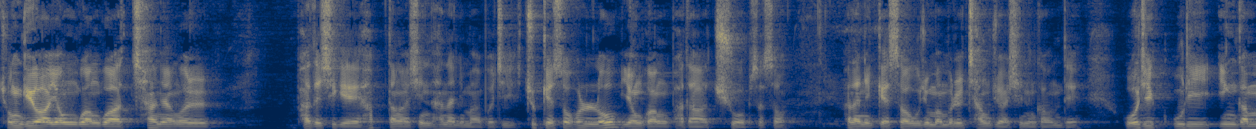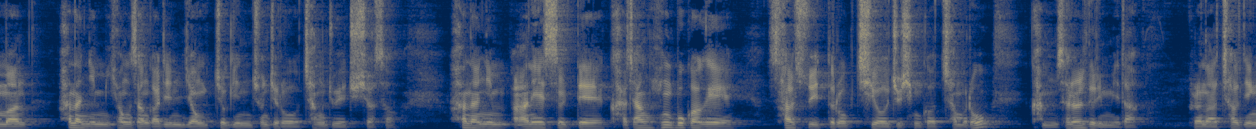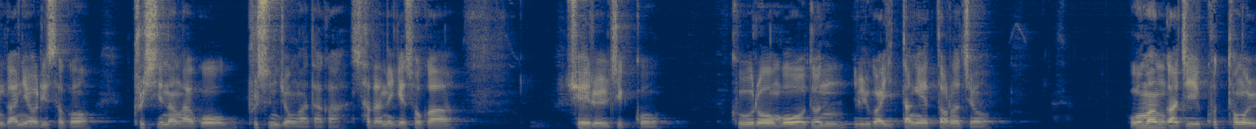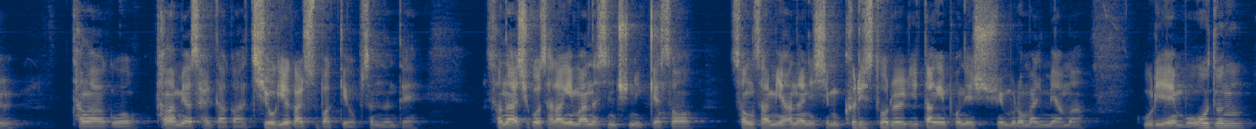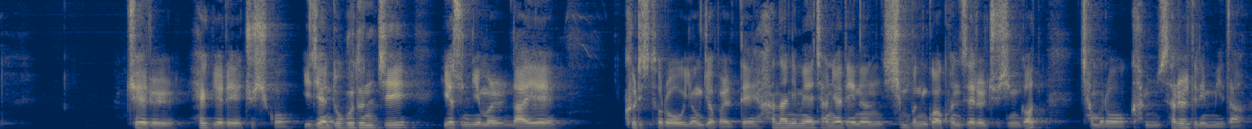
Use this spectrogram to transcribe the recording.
존귀와 영광과 찬양을 받으시기에 합당하신 하나님 아버지, 주께서 홀로 영광 받아 주옵소서. 하나님께서 우주 만물을 창조하시는 가운데 오직 우리 인간만 하나님 형상 가진 영적인 존재로 창조해 주셔서 하나님 안에 있을 때 가장 행복하게 살 수 있도록 지어 주신 것 참으로 감사를 드립니다. 그러나 첫 인간이 어리석어 불신앙하고 불순종하다가 사단에게 속아 죄를 짓고 그 후로 모든 일과 이 땅에 떨어져 오만 가지 고통을 당하고 당하며 살다가 지옥에 갈 수밖에 없었는데 선하시고 사랑이 많으신 주님께서 성삼이 하나님이신 그리스도를 이 땅에 보내주심으로 말미암아 우리의 모든 죄를 해결해 주시고 이제 누구든지 예수님을 나의 그리스도로 영접할 때 하나님의 자녀되는 신분과 권세를 주신 것 참으로 감사를 드립니다.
